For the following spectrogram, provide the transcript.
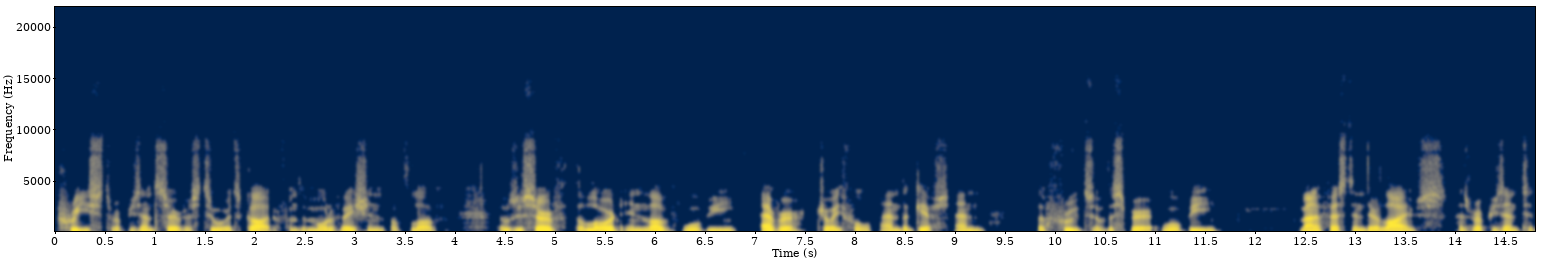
priest represents service towards God from the motivation of love. Those who serve the Lord in love will be ever joyful, and the gifts and the fruits of the Spirit will be manifest in their lives, as represented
